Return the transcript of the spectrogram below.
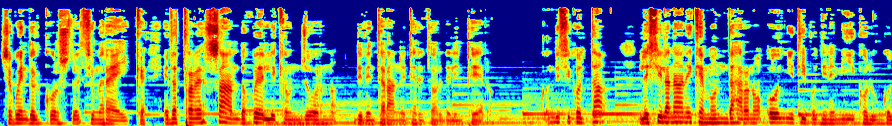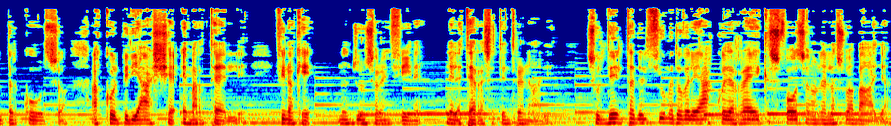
seguendo il corso del fiume Reik ed attraversando quelli che un giorno diventeranno i territori dell'impero. Con difficoltà le fila naniche mondarono ogni tipo di nemico lungo il percorso, a colpi di asce e martelli, fino a che non giunsero infine nelle terre settentrionali, sul delta del fiume dove le acque del Reik sfociano nella sua baia.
